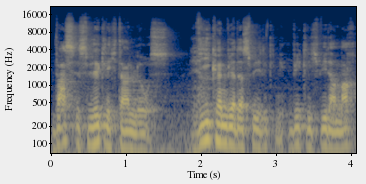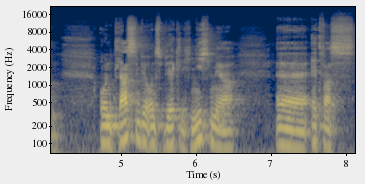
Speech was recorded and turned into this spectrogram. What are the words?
Was ist wirklich da los? Wie können wir das wirklich wieder machen? Und lassen wir uns wirklich nicht mehr äh, etwas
